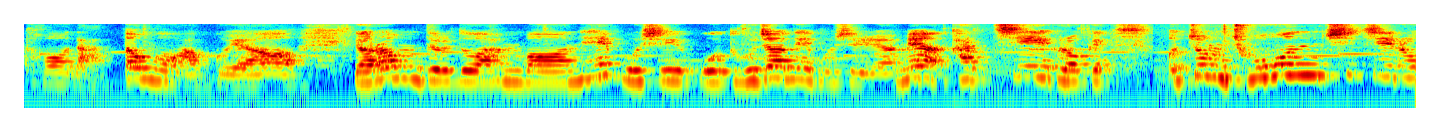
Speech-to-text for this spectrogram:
더 났던 것 같고요. 여러분들도 한번 해보시고 도전해 보시려면 같이 그렇게 좀 좋은 취지로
